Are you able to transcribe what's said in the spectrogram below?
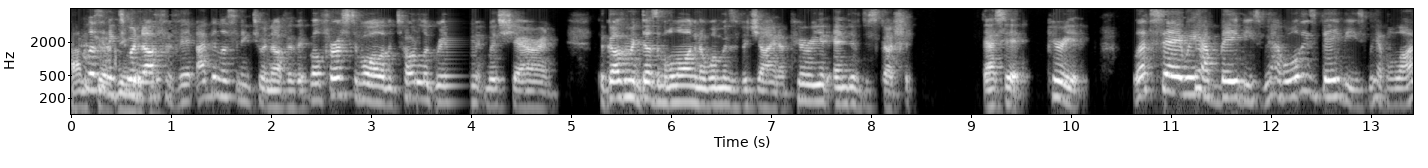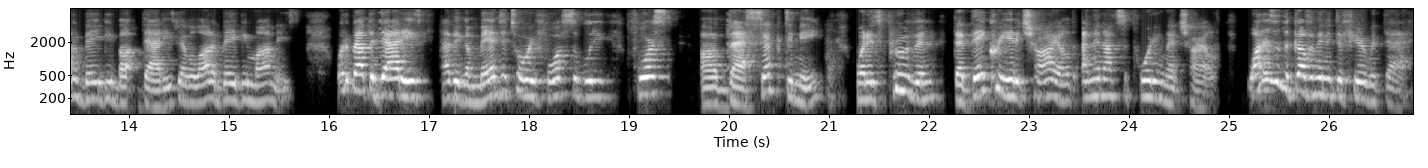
I'm listening to enough of it. I've been listening to enough of it. Well, first of all, I'm in total agreement with Sharon. The government doesn't belong in a woman's vagina. Period. End of discussion. That's it. Period. Let's say we have babies. We have all these babies. We have a lot of baby daddies. We have a lot of baby mommies. What about the daddies having a mandatory, forcibly forced uh, vasectomy when it's proven that they create a child and they're not supporting that child? Why doesn't the government interfere with that?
